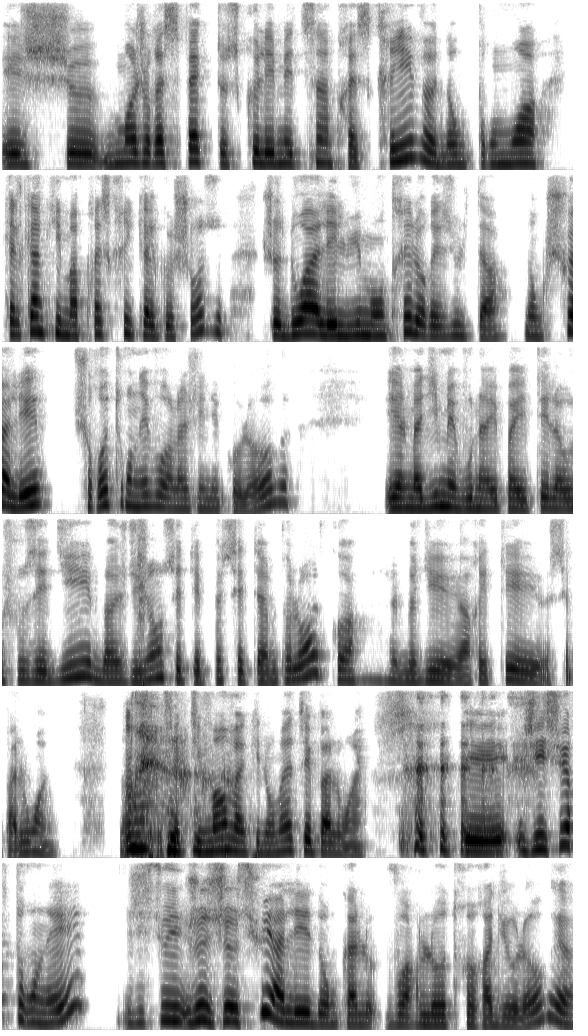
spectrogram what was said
et je, moi, je respecte ce que les médecins prescrivent. Donc, pour moi, quelqu'un qui m'a prescrit quelque chose, je dois aller lui montrer le résultat. Donc, je suis allée, je suis retournée voir la gynécologue et elle m'a dit, mais vous n'avez pas été là où je vous ai dit. Ben, je dis, non, c'était, c'était un peu loin, quoi. Elle me dit, arrêtez, c'est pas loin. effectivement, 20 km, c'est pas loin. Et j'y suis retournée. J'y suis, je, je, suis allée donc voir l'autre radiologue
